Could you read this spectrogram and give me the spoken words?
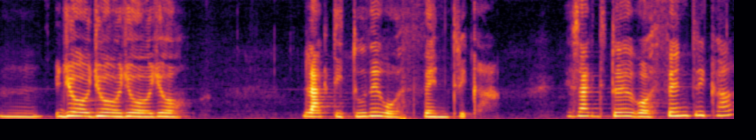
mm, yo, yo, yo, yo. La actitud egocéntrica. Esa actitud egocéntrica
